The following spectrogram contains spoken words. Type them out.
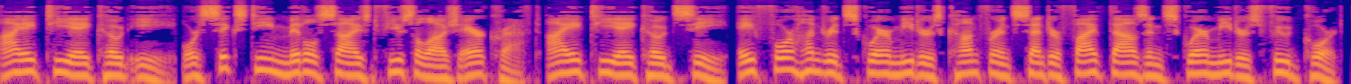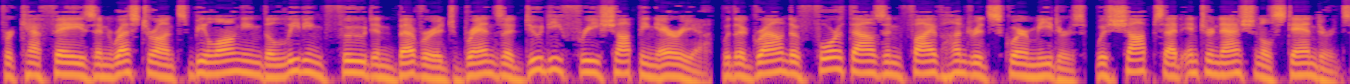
IATA code E or 16 middle-sized fuselage aircraft IATA code C, a 400 square meters conference center 5000 square meters food court, for cafes and restaurants belonging the leading food and beverage brands a duty-free shopping area, with a ground of 4,500 square meters, with shops at international standards.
